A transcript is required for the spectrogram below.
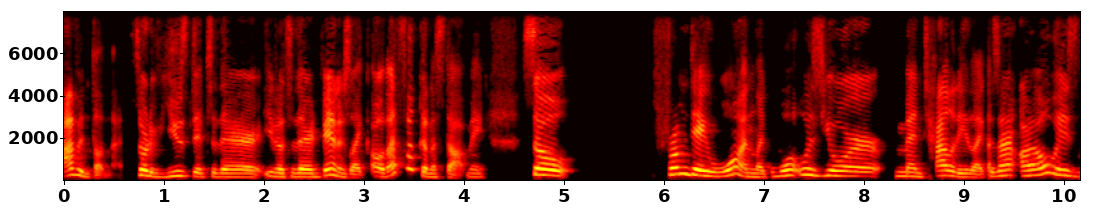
haven't done that, sort of used it to their, you know, to their advantage, like, oh, that's not going to stop me. So from day one, like what was your mentality like? Because I, I always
